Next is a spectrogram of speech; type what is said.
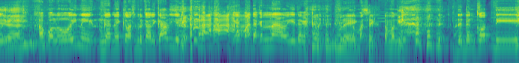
ya. apa lo ini nggak naik kelas berkali-kali jadi kayak pada kenal gitu kan Brengsek. temen temen dedengkot di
